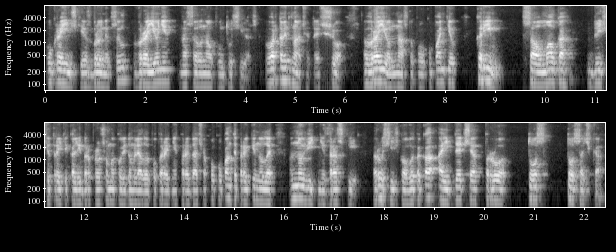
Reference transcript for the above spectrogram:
українських збройних сил в районі населеного пункту Сіверськ. Варто відзначити, що в район наступу окупантів, крім Саумалка, 203 калібр, про що ми повідомляли в попередніх передачах, окупанти перекинули новітні зразки російського ВПК, а йдеться про ТОС Тосачка.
